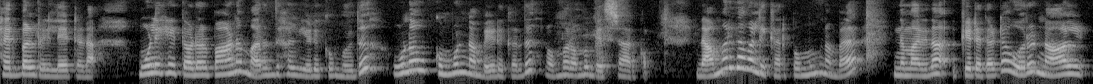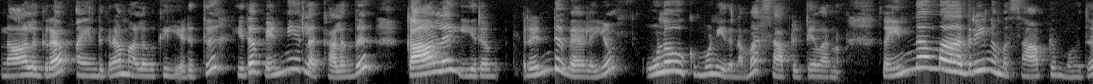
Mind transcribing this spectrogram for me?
ஹெர்பல் ரிலேட்டடாக மூலிகை தொடர்பான மருந்துகள் எடுக்கும்பொழுது உணவுக்கு முன் நம்ம எடுக்கிறது ரொம்ப ரொம்ப பெஸ்ட்டாக இருக்கும். இந்த அமிர்தவள்ளி கற்பமும் நம்ம இந்த மாதிரி தான் கிட்டத்தட்ட ஒரு நாலு நாலு கிராம் ஐந்து கிராம் அளவுக்கு எடுத்து இதை வெந்நீரில் கலந்து காலை இரவு ரெண்டு வேளையும் உணவுக்கு முன் இதை நம்ம சாப்பிட்டுக்கிட்டே வரணும். ஸோ இந்த மாதிரி நம்ம சாப்பிடும்போது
